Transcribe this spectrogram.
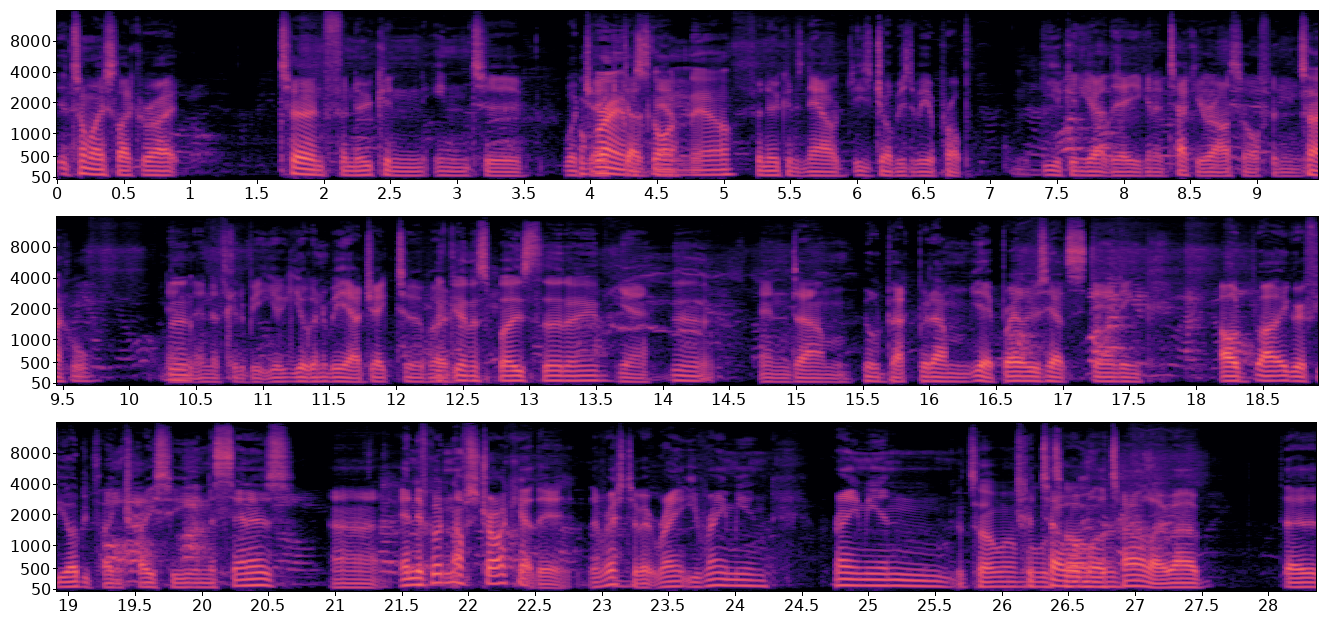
it's almost like right, turn Finucane into what Well, Jake Graham's does gone now. now. Finucane's now his job is to be a prop. You can go out there, you're going to attack your ass off, and Tackle. and, Yeah. and it's going to be you're, you're going to be our Jake Turbo. McInnes plays 13. Yeah, Yeah. and um, build back. But um, yeah, Brailey was outstanding. I'd, I agree with you. I'd be playing Tracey in the centres, uh, and they've got enough strike out there. The rest of it, Ray, Ramien, Ramien, Mulitalo. Mulitalo, uh, uh,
